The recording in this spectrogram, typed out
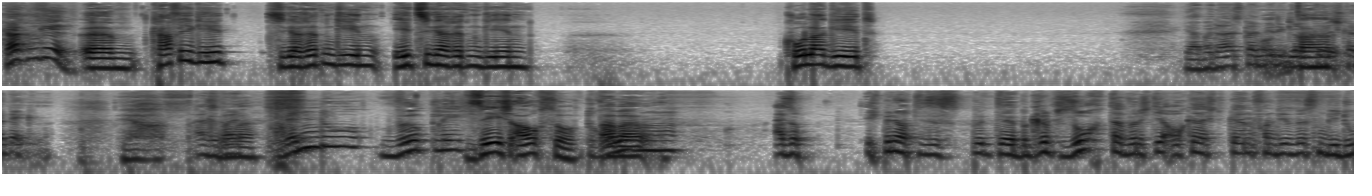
Kacken geht. Ähm, Kaffee geht, Zigaretten gehen, E-Zigaretten gehen, Cola geht, Ja, aber da ist bei mir die Glaubwürdigkeit weg. ja, Also, weil, wenn du wirklich sehe ich auch so, Drogen, aber also ich bin auch dieses, der Begriff Sucht, da würde ich dir auch gleich gern von dir wissen, wie du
